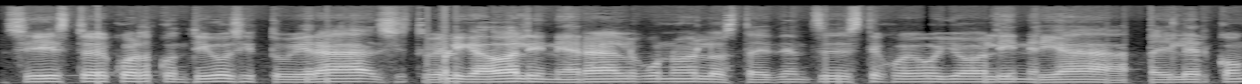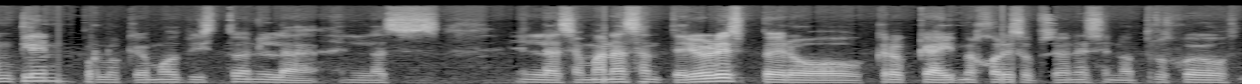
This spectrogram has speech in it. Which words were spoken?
Sí, estoy de acuerdo contigo. Si tuviera, si estuviera obligado a alinear a alguno de los Titans de este juego, yo alinearía a Tyler Conklin, por lo que hemos visto en, la, en las en las semanas anteriores, pero creo que hay mejores opciones en otros juegos.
